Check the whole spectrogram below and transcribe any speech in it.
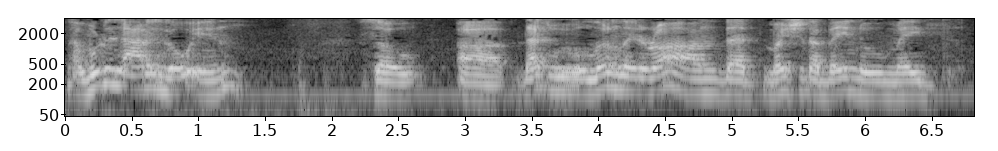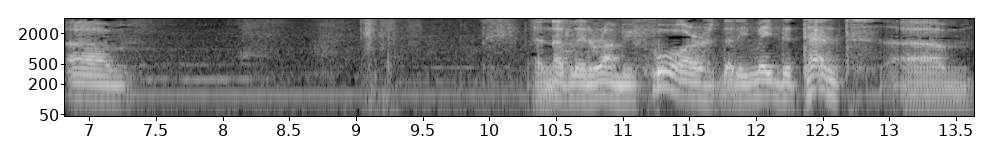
Now, where did Aaron go in? So uh, that we will learn later on that Moshe Rabbeinu made. Um, and not later on, before that he made the tent, um,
